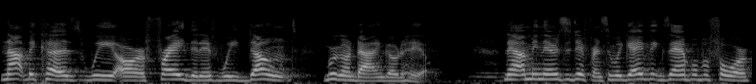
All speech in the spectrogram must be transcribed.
not because we are afraid that if we don't, we're going to die and go to hell. Now, I mean, there's a difference. And we gave the example before.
